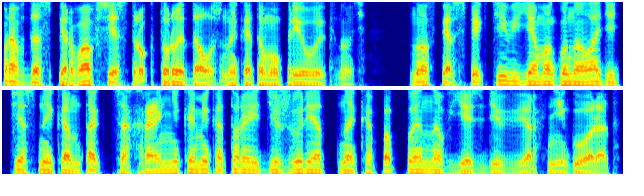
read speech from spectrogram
Правда, сперва все структуры должны к этому привыкнуть. Но в перспективе я могу наладить тесный контакт с охранниками, которые дежурят на КПП на въезде в Верхний город.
